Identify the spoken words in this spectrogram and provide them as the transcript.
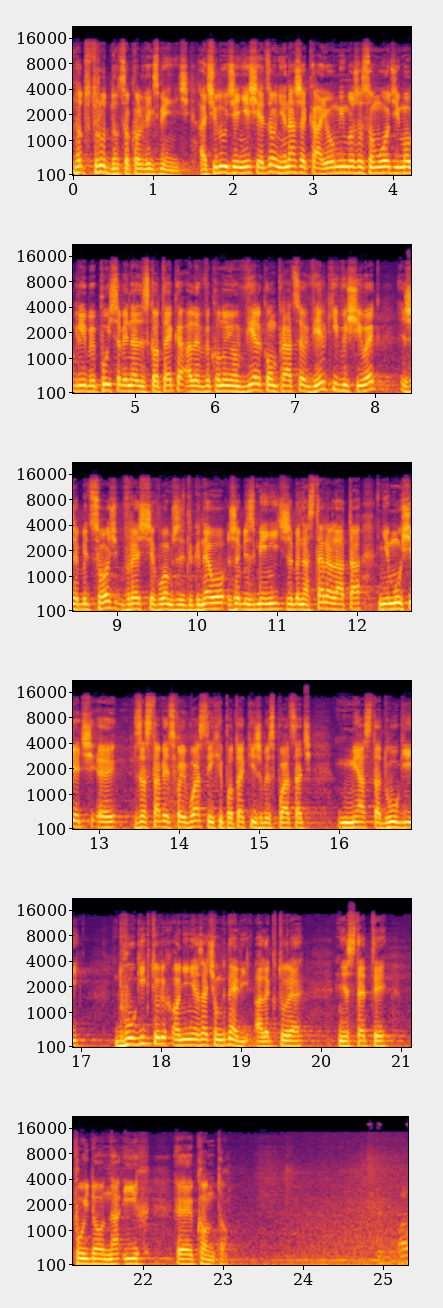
no to trudno cokolwiek zmienić. A ci ludzie nie siedzą, nie narzekają, mimo że są młodzi, mogliby pójść sobie na dyskotekę, ale wykonują wielką pracę, wielki wysiłek, żeby coś wreszcie w Łomży drgnęło, żeby zmienić, żeby na stare lata nie musieć e, zastawiać swojej własnej hipoteki, żeby spłacać miasta długi, długi, których oni nie zaciągnęli, ale które niestety pójdą na ich e, konto. Pan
